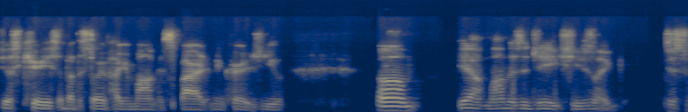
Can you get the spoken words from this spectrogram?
Just curious about the story of how your mom inspired and encouraged you. Um, yeah, mom is a G. She's like just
